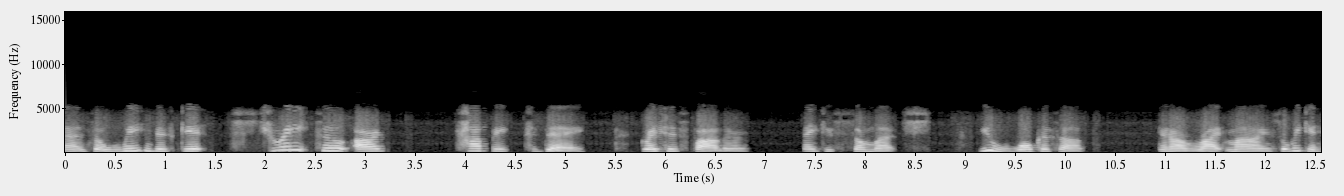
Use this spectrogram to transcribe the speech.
and so we can just get straight to our topic today. Gracious Father, thank you so much. You woke us up in our right mind so we can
